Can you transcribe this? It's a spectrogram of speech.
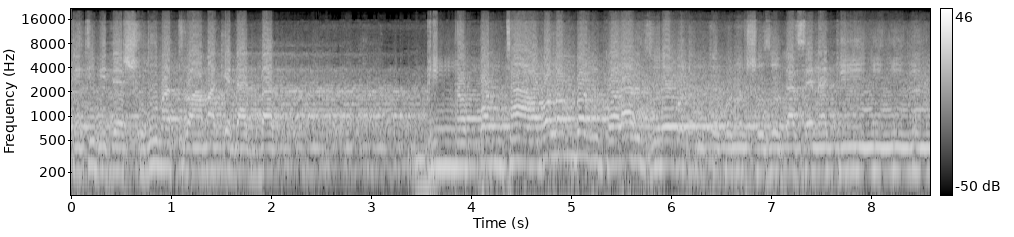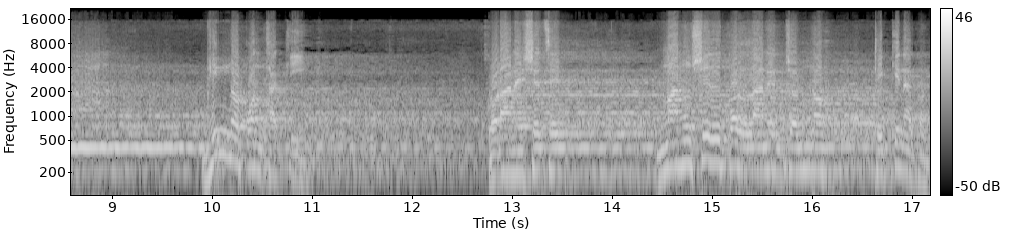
পৃথিবীতে শুধুমাত্র আমাকে ডাকবার ভিন্ন পন্থা অবলম্বন করার জোরে বলুন তো কোনো সুযোগ আছে নাকি? ভিন্ন পন্থা কি? কোরআন এসেছে, মানুষের কল্যাণের জন্য, ঠিক কিনা কোন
